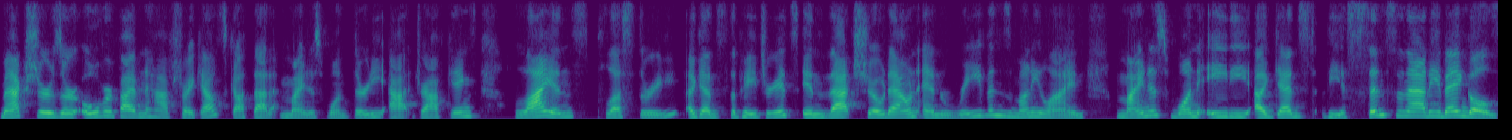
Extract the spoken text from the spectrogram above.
Max Scherzer over five and a half strikeouts. Got that at minus 130 at DraftKings. Lions plus three against the Patriots in that showdown, and Ravens money line minus 180 against the Cincinnati Bengals.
